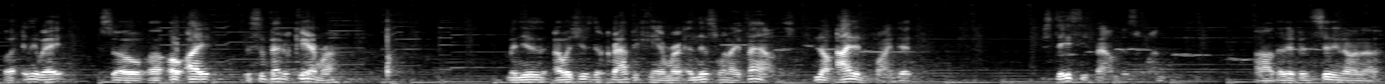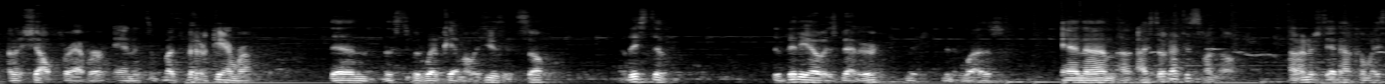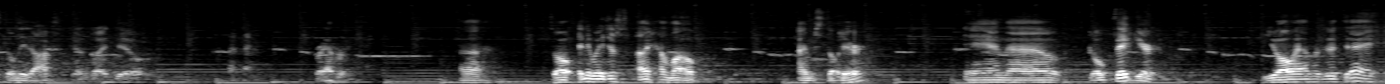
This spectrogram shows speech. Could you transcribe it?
But anyway, so uh, oh, I this is a better camera. I was using a crappy camera, and this one I found. No, I didn't find it. Stacy found this one uh, that had been sitting on a on a shelf forever, and it's a much better camera than the stupid webcam I was using. So at least the the video is better than it was, and um, I, I still got this one though. I don't understand how come I still need oxygen, but I do. Forever. Uh, so anyway, just uh, hello. I'm still here. And uh, go figure. You all have a good day.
